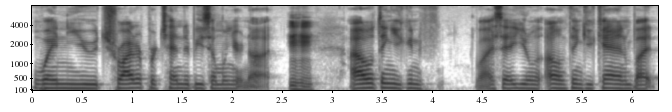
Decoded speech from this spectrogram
when you try to pretend to be someone you're not. hmm I don't think you can. Well, I say you don't. I don't think you can, but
